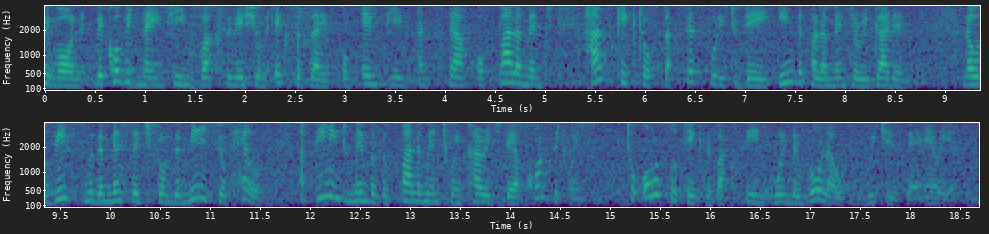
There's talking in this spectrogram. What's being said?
Moving on, the COVID-19 vaccination exercise of MPs and staff of Parliament has kicked off successfully today in the Parliamentary Gardens. Now this with a message from the Ministry of Health appealing to members of Parliament to encourage their constituents to also take the vaccine when the rollout reaches their areas.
